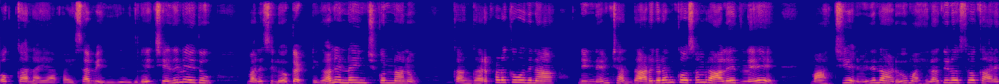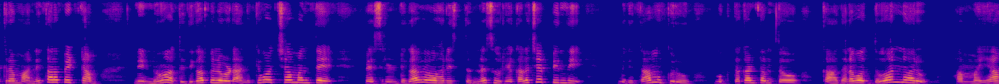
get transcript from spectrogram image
ఒక్క నయా పైసా విదిలేచేది లేదు. మనసులో గట్టిగా నిర్ణయించుకున్నాను. కంగారు పడక వదినా నిన్నేం చందా అడగడం కోసం రాలేదులే. మార్చి ఎనిమిది నాడు మహిళా దినోత్సవ కార్యక్రమాన్ని తలపెట్టాం. నిన్ను అతిథిగా పిలవడానికి వచ్చామంతే. ప్రెసిడెంట్గా వ్యవహరిస్తున్న సూర్యకళ చెప్పింది. మిగతా ముగ్గురు ముక్తకంఠంతో కాదనవద్దు అన్నారు. అమ్మయ్య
